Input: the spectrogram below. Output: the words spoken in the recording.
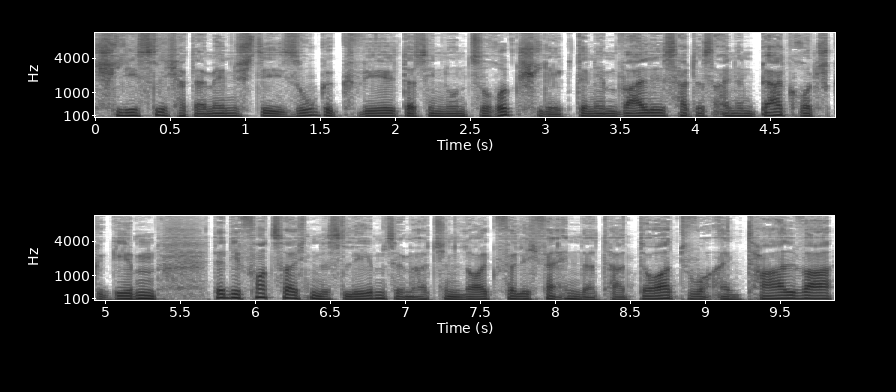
Schließlich hat der Mensch sie so gequält, dass sie nun zurückschlägt, denn im Wallis hat es einen Bergrutsch gegeben, der die Vorzeichen des Lebens im Örtchen Leuk völlig verändert hat. Dort, wo ein Tal war,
